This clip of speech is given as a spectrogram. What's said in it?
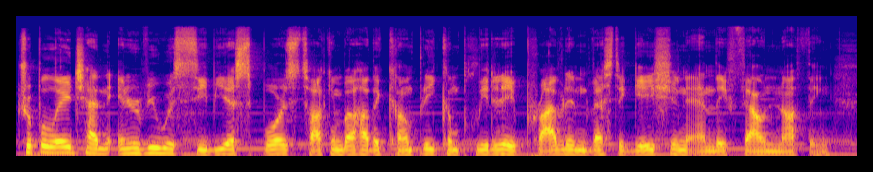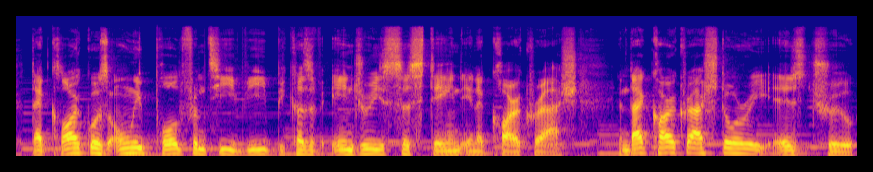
Triple H had an interview with CBS Sports talking about how the company completed a private investigation and they found nothing. That Clark was only pulled from TV because of injuries sustained in a car crash. And that car crash story is true.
